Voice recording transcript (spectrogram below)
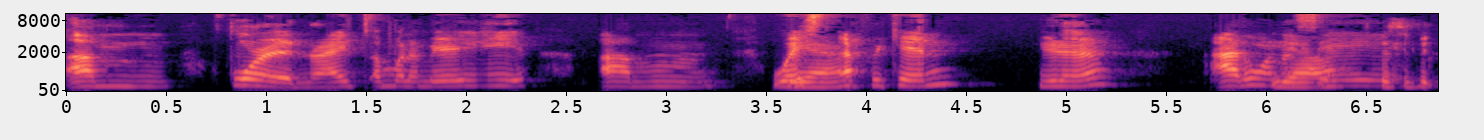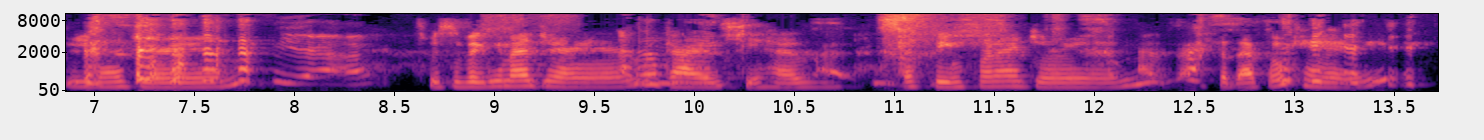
um foreign, right? I'm gonna marry um West Yeah. African, you know. I don't wanna yeah, say specifically Nigerian. yeah. specifically Nigerian. Guys, like- she has a thing for Nigerians, but that's okay.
